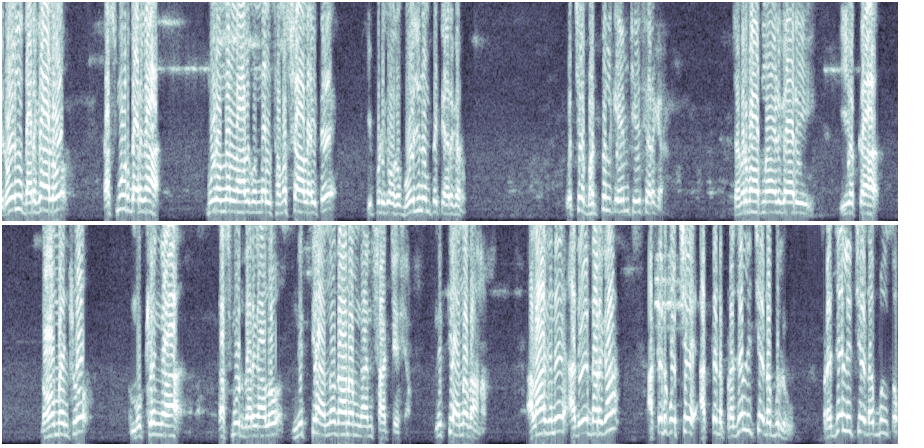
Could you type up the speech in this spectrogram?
ఈరోజు దర్గాలో కశ్మూర్ దర్గా మూడు వందల నాలుగు వందల సంవత్సరాలు అయితే ఇప్పటికి ఒక భోజనం పెట్టి ఎరగరు. వచ్చే భక్తులకి ఏం చేశారు కదా? చంద్రబాబు నాయుడు గారి ఈ యొక్క గవర్నమెంట్లో ముఖ్యంగా కశ్మూర్ దర్గాలో నిత్య అన్నదానం కానీ స్టార్ట్ చేశాం. నిత్య అన్నదానం. అలాగనే అదే దర్గా అక్కడికి వచ్చే అక్కడ ప్రజలు ఇచ్చే డబ్బులు ప్రజలు ఇచ్చే డబ్బులతో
